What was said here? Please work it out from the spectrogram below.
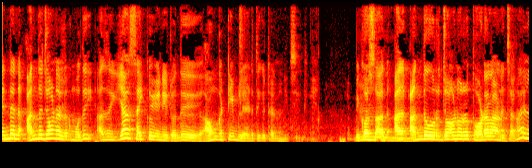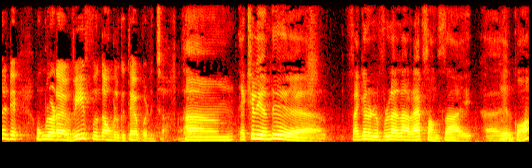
அண்ட் தென் அந்த ஜானர் இருக்கும்போது அது ஏன் சைக்கோ யூனிட் வந்து அவங்க டீம்ல எடுத்துக்கிட்டேன்னு நினைச்சுக்கிட்டீங்க? பிகாஸ் அது அந்த ஒரு ஜானரும் தொடலாம் நினைச்சாங்க இல்லாட்டி உங்களோட வேவ் வந்து அவங்களுக்கு தேவைப்பட்டுச்சா? ஆக்சுவலி வந்து செகண்ட் ஃபுல்லாக எல்லாம் ரேப் சாங்ஸ் தான் இருக்கும்.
